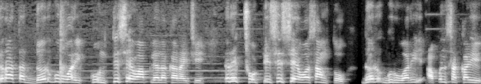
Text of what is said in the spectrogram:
तर आता दर गुरुवारी कोणती सेवा आपल्याला करायची? तर एक छोटीशी सेवा सांगतो. दर गुरुवारी आपण सकाळी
